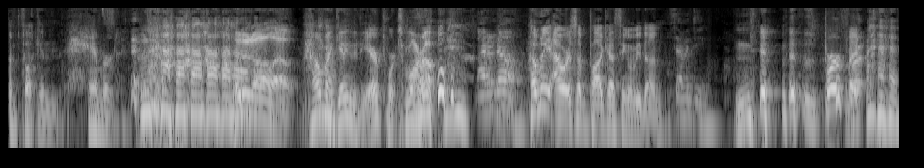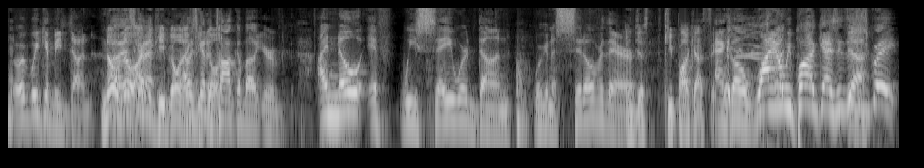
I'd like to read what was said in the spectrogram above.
I'm fucking hammered. Put it all out. How am I getting to the airport tomorrow? I don't know. How many hours of podcasting have we done? Seventeen. this is perfect. we can be done. No, was no, I gonna- can keep going. I I was can keep going to talk about your. I know if we say we're done, we're going to sit over there And just keep podcasting. and go, "Why aren't we podcasting? This Yeah. is great."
